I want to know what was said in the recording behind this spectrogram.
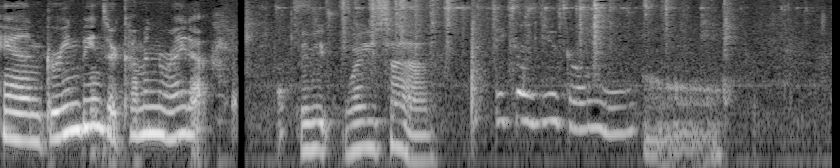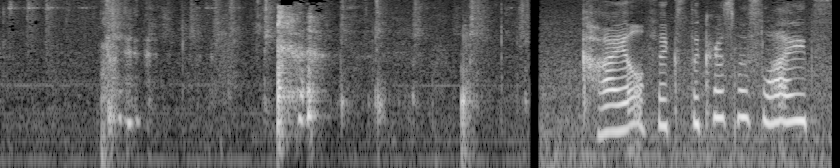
and green beans are coming right up. Baby, why are you sad? Because you're going. Kyle fixed the Christmas lights.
